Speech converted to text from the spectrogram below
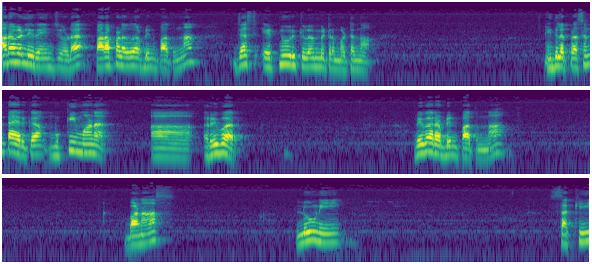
ஆரவல்லி ரேஞ்சோட பரப்பளவு அப்படின்னு பார்த்தோம்னா ஜஸ்ட் எட்நூறு கிலோமீட்டர் மட்டும்தான். இதில் ப்ரெசண்ட்டாக இருக்க முக்கியமான ரிவர் ரிவர் அப்படின்னு பார்த்தோம்னா பனாஸ் லூனி சக்கி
